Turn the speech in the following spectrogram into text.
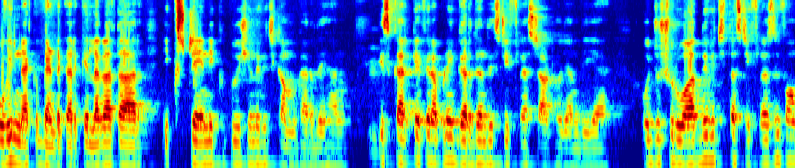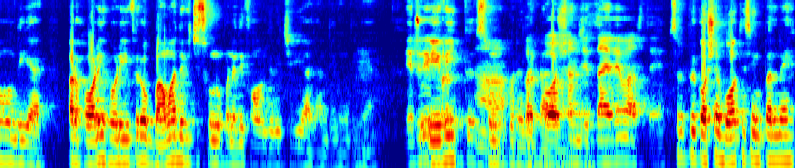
ਉਹ ਵੀ ਨੈਕ ਬੈਂਡ ਕਰਕੇ ਲਗਾਤਾਰ ਇੱਕ ਸਟ੍ਰੇਨ ਇੱਕ ਪੋਜੀਸ਼ਨ ਦੇ ਵਿੱਚ ਕੰਮ ਕਰਦੇ ਹਨ। ਇਸ ਕਰਕੇ ਫਿਰ ਆਪਣੀ ਗਰਦਨ ਦੀ ਸਟਿਫਨੈਸ ਸਟਾਰਟ ਹੋ ਜਾਂਦੀ ਹੈ। ਉਹ ਜੋ ਸ਼ੁਰੂਆਤ ਦੇ ਵਿੱਚ ਤਾਂ ਸਟਿਫਨੈਸ ਦੀ ਫਾਰਮ ਹੁੰਦੀ ਹੈ ਪਰ ਹੌਲੀ ਹੌਲੀ ਫਿਰ ਉਹ ਬਾਹਾਂ ਦੇ ਵਿੱਚ ਸੁੰਨਪਣੇ ਦੀ ਫਾਰਮ ਦੇ ਵਿੱਚ ਵੀ ਆ ਜਾਂਦੀ ਹੁੰਦੀ ਹੈ। ਇਹ ਵੀ ਇੱਕ ਕਾਰਨ ਪ੍ਰੀਕਾਸ਼ਨ। ਜਿੱਦਾਂ ਇਹਦੇ ਵਾਸਤੇ। ਸਰ ਪ੍ਰੀਕਾਸ਼ਨ ਬਹੁਤ ਹੀ ਸਿੰਪਲ ਨੇ।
